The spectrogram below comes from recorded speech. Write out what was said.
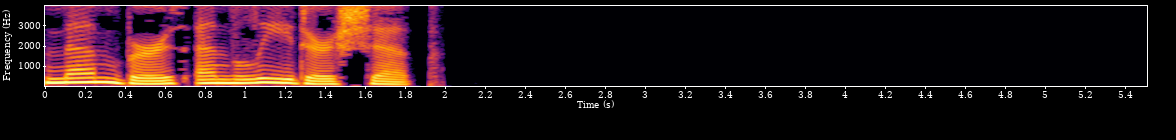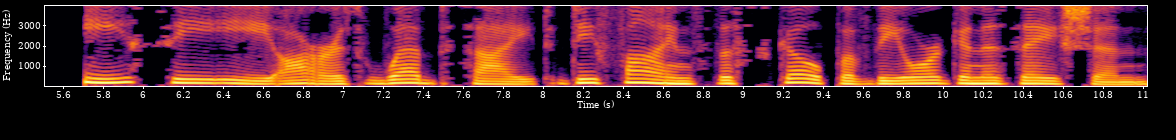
Members and leadership ECER's website defines the scope of the organization.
